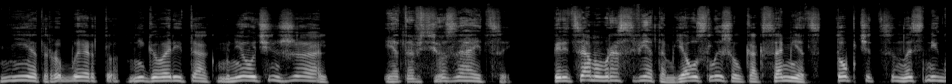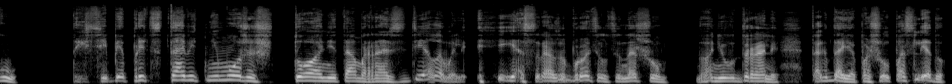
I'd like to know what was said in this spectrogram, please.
Нет, Роберто, не говори так, мне очень жаль. Это все зайцы. Перед самым рассветом я услышал, как самец топчется на снегу. Ты себе представить не можешь, что они там разделывали. И я сразу бросился на шум, но они удрали. Тогда я пошел по следу,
